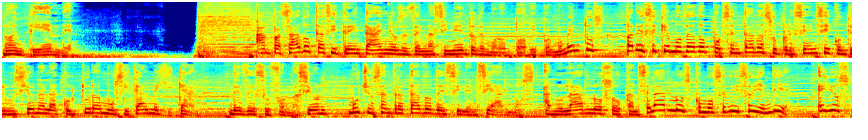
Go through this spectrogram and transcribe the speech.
No entienden. Han pasado casi 30 años desde el nacimiento de Molotov y por momentos parece que hemos dado por sentada su presencia y contribución a la cultura musical mexicana. Desde su formación, muchos han tratado de silenciarlos, anularlos o cancelarlos como se dice hoy en día. Ellos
